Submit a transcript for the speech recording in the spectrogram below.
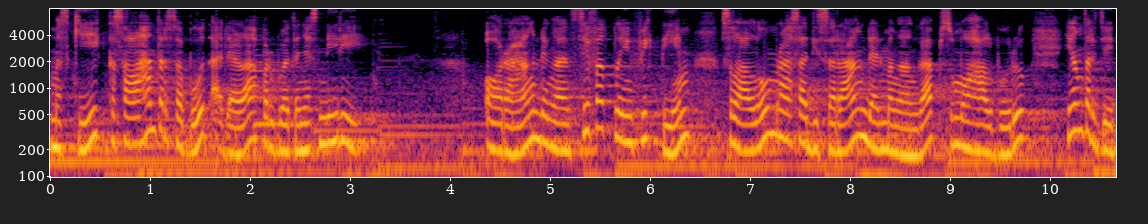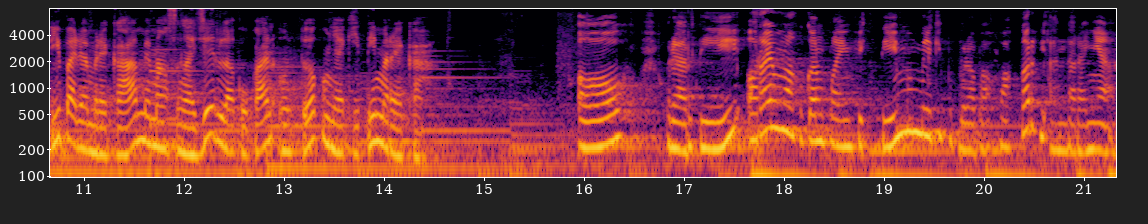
meski kesalahan tersebut adalah perbuatannya sendiri. Orang dengan sifat playing victim selalu merasa diserang dan menganggap semua hal buruk yang terjadi pada mereka memang sengaja dilakukan untuk menyakiti mereka. Oh, berarti orang yang melakukan playing victim memiliki beberapa faktor di antaranya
